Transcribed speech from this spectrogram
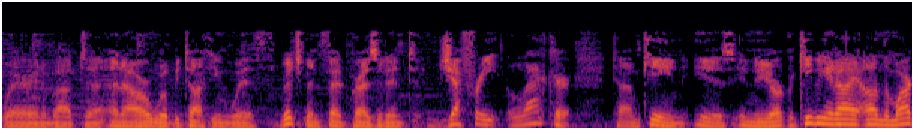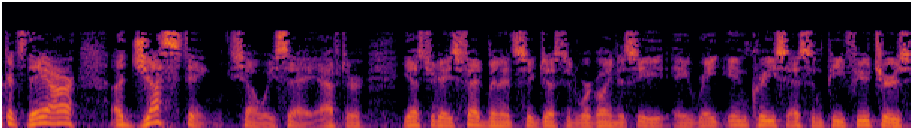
where in about uh, an hour we'll be talking with Richmond Fed President Jeffrey Lacker. Tom Keene is in New York. We're keeping an eye on the markets. They are adjusting, shall we say, after yesterday's Fed minutes suggested we're going to see a rate increase. S&P futures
